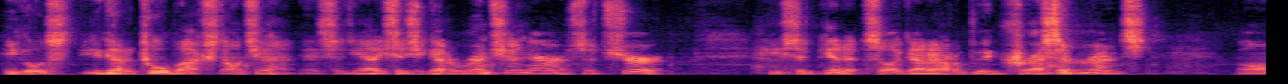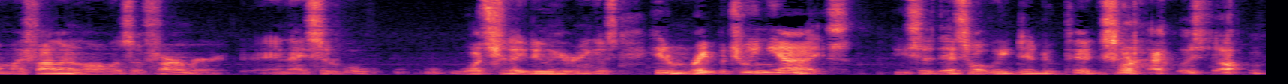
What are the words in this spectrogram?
he goes, You got a toolbox, don't you? I said, Yeah. He says, You got a wrench in there? I said, Sure. He said, Get it. So I got out a big crescent wrench. Oh, my father in law was a farmer. And I said, Well, what should I do here? And he goes, Hit him right between the eyes. He said, That's what we did to pigs when I was young.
